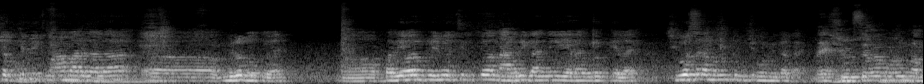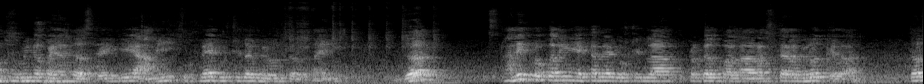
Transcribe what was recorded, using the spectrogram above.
शक्तीपीठ महामार्गाला विरोध होतोय. पर्यावरण प्रेमी असतील किंवा नागरिकांनी याला विरोध केलाय. शिवसेना म्हणून तुमची भूमिका काय? नाही शिवसेना म्हणून आमची भूमिका पहिल्यांदा असते की आम्ही कुठल्याही गोष्टीला विरोध करत नाही. जर स्थानिक लोकांनी एखाद्या गोष्टीला प्रकल्पाला रस्त्याला विरोध केला तर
